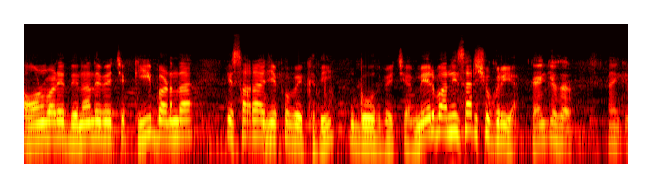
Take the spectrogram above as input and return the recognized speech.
ਆਉਣ ਵਾਲੇ ਦਿਨਾਂ ਦੇ ਵਿੱਚ ਕੀ ਬਣਦਾ ਇਹ ਸਾਰਾ ਅਜੇ ਭਵਿੱਖ ਦੀ ਗੋਦ ਵਿੱਚ ਹੈ। ਮਿਹਰਬਾਨੀ ਸਰ ਸ਼ੁਕਰੀਆ। Thank you sir thank you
